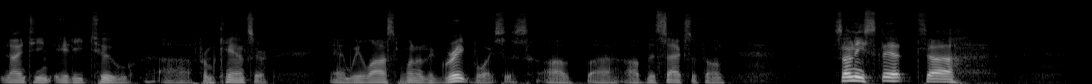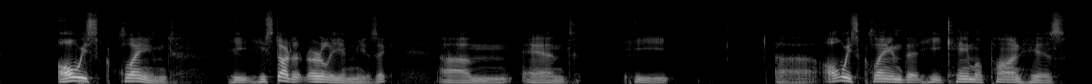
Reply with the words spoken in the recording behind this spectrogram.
1982 uh, from cancer. And we lost one of the great voices of, uh, of the saxophone. Sonny Stitt uh, always claimed, he, he started early in music, um, and he uh, always claimed that he came upon his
